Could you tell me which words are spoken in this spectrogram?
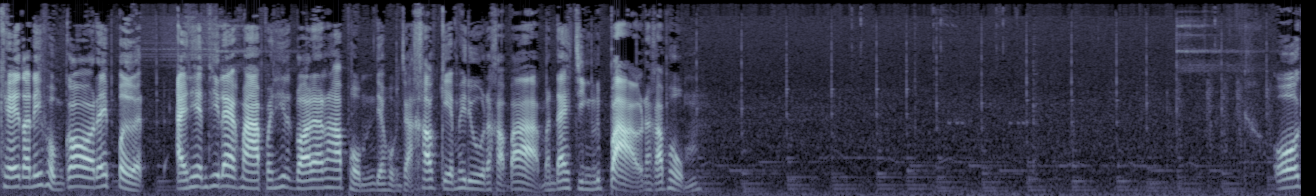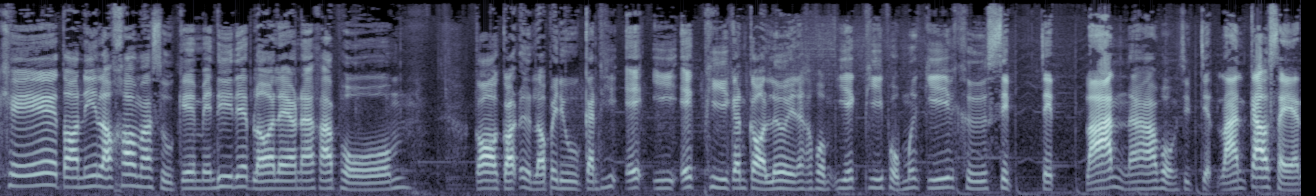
เค ตอนนี้ผมก็ได้เปิดไอเทมที่แรกมาไปนที่เรียบร้อยแล้วนะครับผมเดี๋ยวผมจะเข้าเกมให้ดูนะครับว่ามันได้จริงหรือเปล่านะครับผมโอเค ตอนนี้เราเข้ามาสู่เกมเป็นที่เรียบร้อยแล้วนะครับผม ก็ก่อนอื่นเราไปดูกันที่ EXP กันก่อนเลยนะครับผม EXP ผมเมื่อกี้คือ 17 ล้านนะครับผม 17 ล้าน9แสน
